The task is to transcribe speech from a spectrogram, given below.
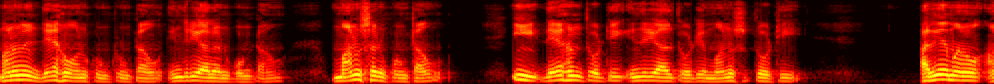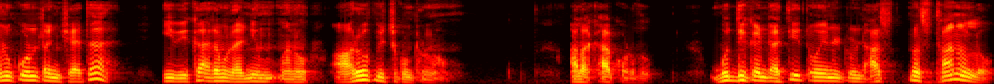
మనమే దేహం అనుకుంటుంటాం ఇంద్రియాలు అనుకుంటాం మనసు అనుకుంటాం. ఈ దేహంతో ఇంద్రియాలతోటి మనసుతోటి అవే మనం అనుకుంటాం చేత ఈ వికారములన్నీ మనం ఆరోపించుకుంటున్నాం. అలా కాకూడదు. బుద్ధి కంటే అతీతమైనటువంటి ఆత్మస్థానంలో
